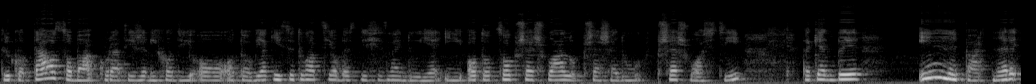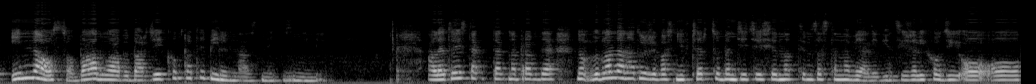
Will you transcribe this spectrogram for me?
tylko ta osoba akurat, jeżeli chodzi o, o to, w jakiej sytuacji obecnie się znajduje i o to, co przeszła lub przeszedł w przeszłości, tak jakby inny partner, inna osoba byłaby bardziej kompatybilna z, z nimi. Ale to jest tak, tak naprawdę, no wygląda na to, że właśnie w czerwcu będziecie się nad tym zastanawiali, więc jeżeli chodzi o, o,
